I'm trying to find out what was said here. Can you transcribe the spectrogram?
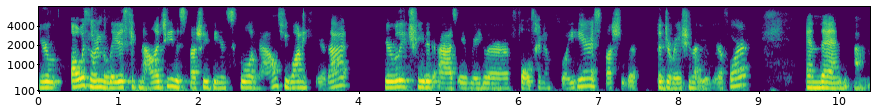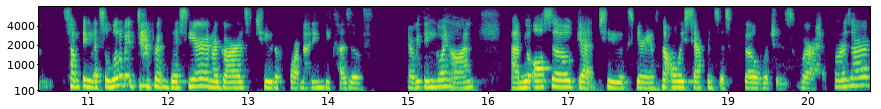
You're always learning the latest technologies, especially being in school now. So you want to hear that. You're really treated as a regular full-time employee here, especially with the duration that you're here for. And then um, something that's a little bit different this year in regards to the formatting because of everything going on. Um, you'll also get to experience not only San Francisco, which is where our headquarters are,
